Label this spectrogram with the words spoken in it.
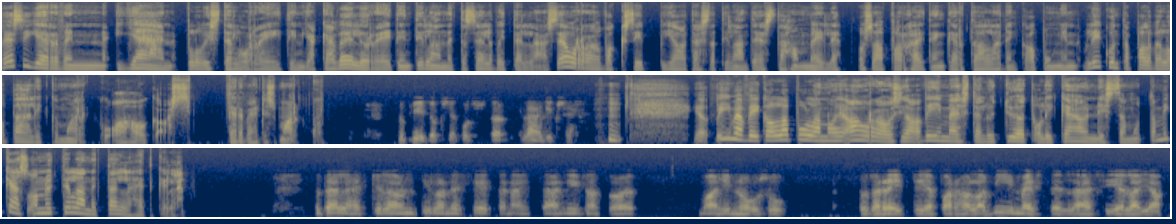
Vesijärven jään ploistelureitin ja kävelyreitin tilannetta selvitellään seuraavaksi. Ja tästä tilanteestahan meille osaa parhaiten kertoa Lahden kaupungin liikuntapalvelupäällikkö Markku Ahokas. Tervehdys Markku. No kiitoksia kutsusta lähetykseen. Ja viime viikon lopulla noin auraus- ja viimeistelytyöt oli käynnissä, mutta mikäs on nyt tilanne tällä hetkellä? No, tällä hetkellä on tilanne se, että näitä niin sanottuja maihin nousu tuota reittejä parhaillaan viimeistellään siellä ja,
